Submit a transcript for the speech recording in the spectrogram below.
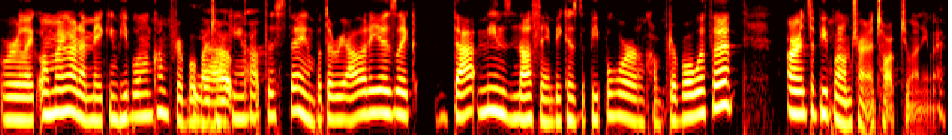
or like, oh my god, I'm making people uncomfortable yep. by talking about this thing. But the reality is like that means nothing because the people who are uncomfortable with it aren't the people I'm trying to talk to anyway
